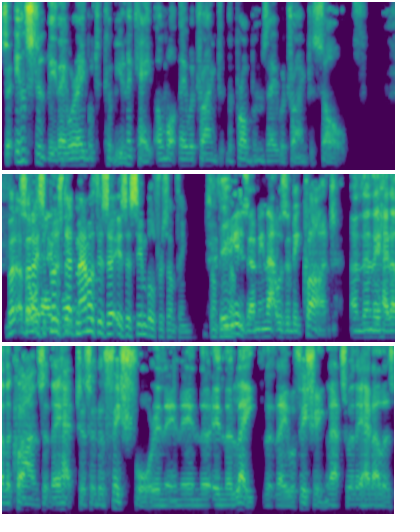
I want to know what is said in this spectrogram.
So instantly they were able to communicate on what they were trying to, the problems they were trying to solve. But so but I suppose that mammoth is a is a symbol for something. Something it else. is. I mean, that was a big client, and then they had other clients that they had to sort of fish for in in in the in the lake that they were fishing. That's where they had others,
